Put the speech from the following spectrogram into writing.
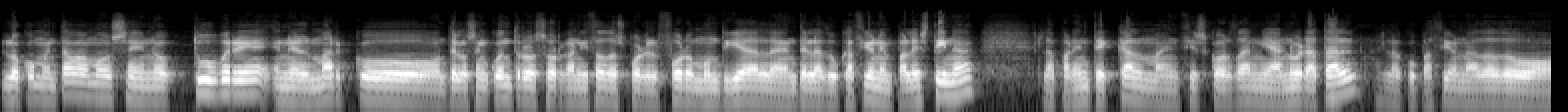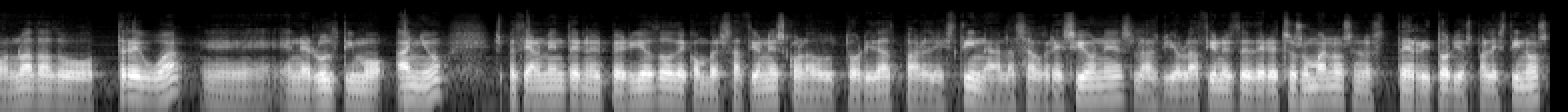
Lo comentábamos en octubre en el marco de los encuentros organizados por el Foro Mundial de la Educación en Palestina. La aparente calma en Cisjordania no era tal. La ocupación ha dado, no ha dado tregua eh, en el último año, especialmente en el periodo de conversaciones con la autoridad palestina. Las agresiones, las violaciones de derechos humanos en los territorios palestinos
